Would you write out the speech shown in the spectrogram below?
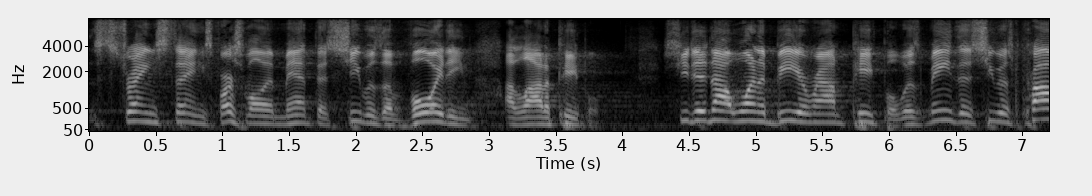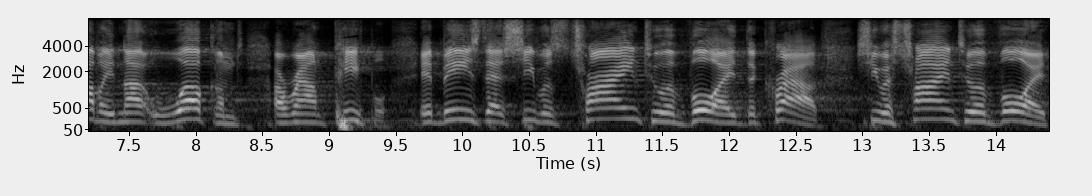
strange things. First of all, it meant that she was avoiding a lot of people. She did not want to be around people, which means that she was probably not welcomed around people. It means that she was trying to avoid the crowd. She was trying to avoid,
